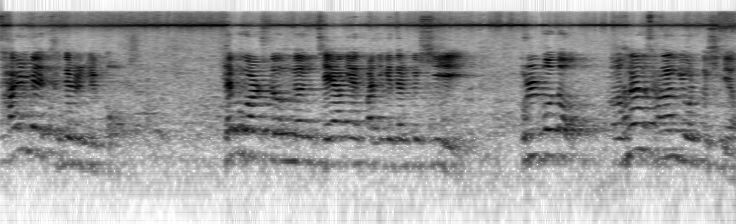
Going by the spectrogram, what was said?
삶의 터전을 잃고 회복할 수 없는 재앙에 빠지게 될 것이 물보도 뻔한 상황이 올 것이며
